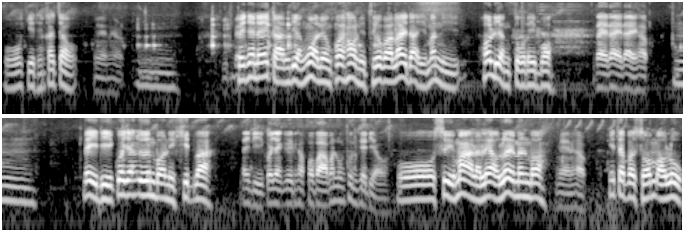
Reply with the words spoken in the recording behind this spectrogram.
โอ้เกียรติให้ข้าเจ้าแม่นครับอืมกรีดแบบเป็นจังไดการเลี้ยงงัวเลี้ยงควายเฮานี่ถือว่ารายได้มันนี่พอเลี้ยงโตได้บ่ได้ได้ได้ครับ อืมได้ดีกว่าอย่างอื่นบ่นี่คิดว่าได้ดีกว่าอย่างอื่นครับเพราะว่ามันลงทุนแค่เดียว โอ้ซื้อมาแล้วแล้วเลยแมันบ่แม่นครับมีแต่ผสมเอาลูก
